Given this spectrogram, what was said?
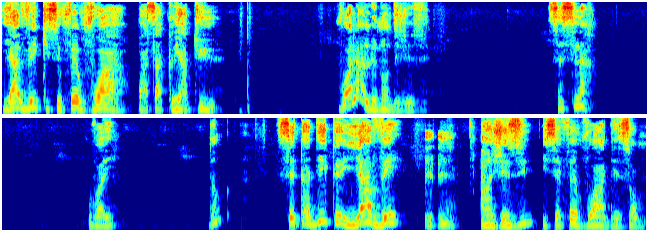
Yahvé qui se fait voir par sa créature. Voilà le nom de Jésus. C'est cela. Vous voyez? C'est-à-dire que Yahvé, en Jésus, il s'est fait voir des hommes.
